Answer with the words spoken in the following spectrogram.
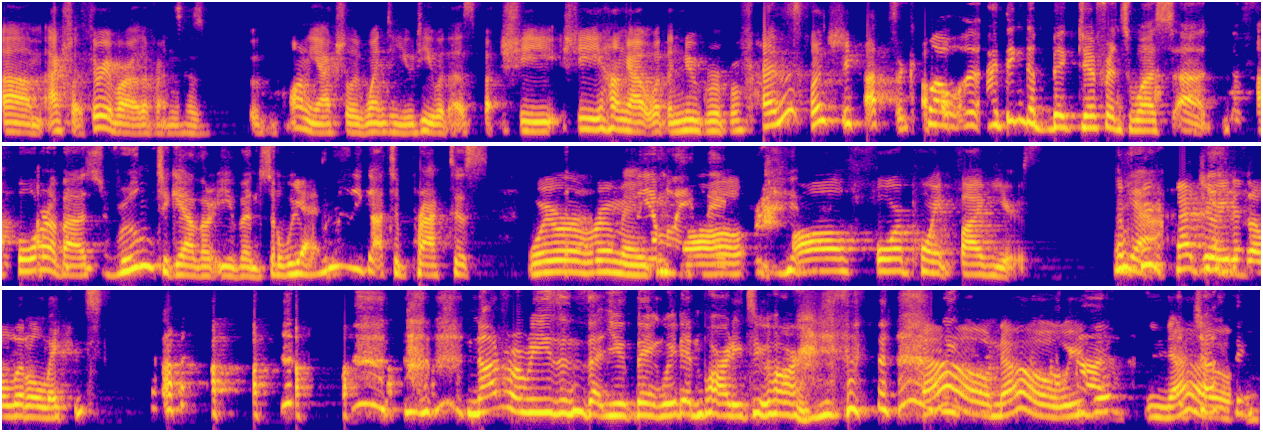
Um, actually, three of our other friends, because Bonnie actually went to UT with us, but she she hung out with a new group of friends when she got to college. Well, I think the big difference was uh, the four of us roomed together, even so we yes. really got to practice. We were roommates all, all four point five years. Yeah, we graduated a little late. Not for reasons that you think we didn't party too hard. no, no, we did no adjusting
